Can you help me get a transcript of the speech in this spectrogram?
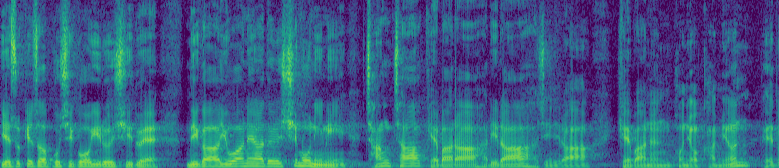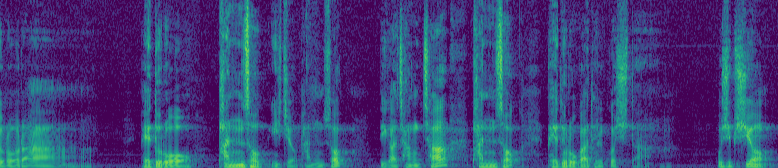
예수께서 보시고 이르시되 네가 요한의 아들 시몬이니 장차 개바라 하리라 하시니라. 개바는 번역하면 베드로라. 베드로 반석이죠. 반석. 네가 장차 반석 베드로가 될 것이다. 보십시오.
